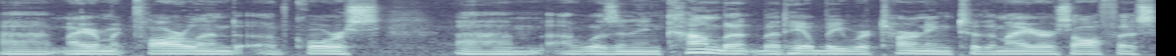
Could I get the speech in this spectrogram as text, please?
Uh, mayor McFarland, of course, um, was an incumbent, but he'll be returning to the mayor's office.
